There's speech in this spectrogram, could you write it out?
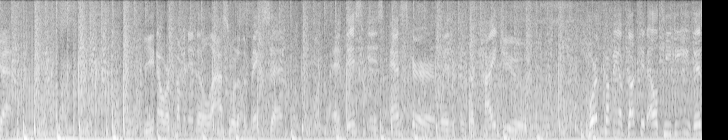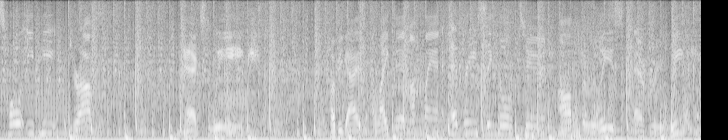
Chat. You know, we're coming into the last one of the mix set. And this is Esker with The Kaiju. Forthcoming Abducted LTD. This whole EP drops next week. Hope you guys liked it. I'm playing every single tune off the release every week.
